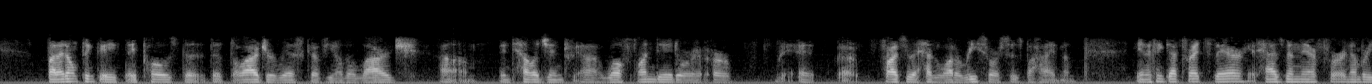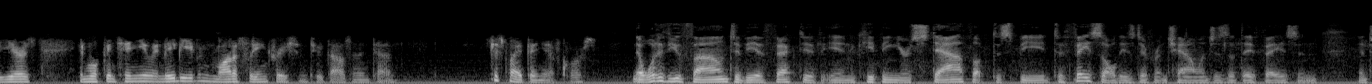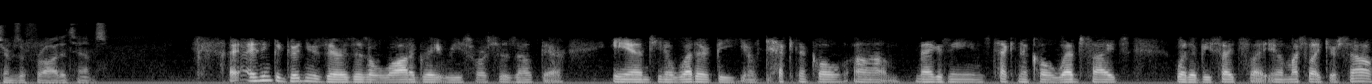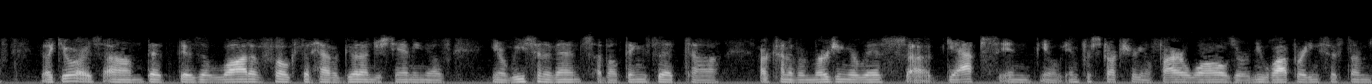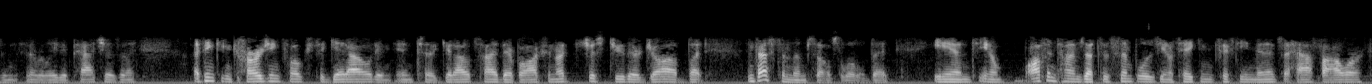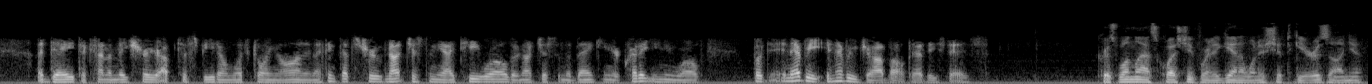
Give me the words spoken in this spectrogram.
but I don't think they they pose the the, the larger risk of you know the large, um, intelligent, uh, well-funded or or uh, fraudster that has a lot of resources behind them. And I think that threat's there. It has been there for a number of years, and will continue, and maybe even modestly increase in 2010. Just my opinion, of course. Now, what have you found to be effective in keeping your staff up to speed to face all these different challenges that they face in, in terms of fraud attempts? I, I think the good news there is there's a lot of great resources out there. And, you know, whether it be, you know, technical um, magazines, technical websites, whether it be sites like, you know, much like yourself, like yours, um, that there's a lot of folks that have a good understanding of, you know, recent events, about things that, uh, are kind of emerging or risks, uh, gaps in you know infrastructure, you know firewalls or new operating systems and, and the related patches. And I, I think encouraging folks to get out and, and to get outside their box and not just do their job, but invest in themselves a little bit. And you know, oftentimes that's as simple as you know taking 15 minutes, a half hour a day to kind of make sure you're up to speed on what's going on. And I think that's true not just in the IT world or not just in the banking or credit union world, but in every in every job out there these days. Chris, one last question for and again, I want to shift gears on you.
